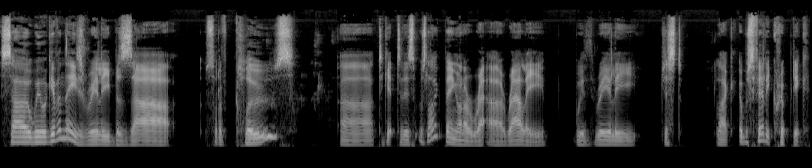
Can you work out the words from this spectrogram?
so we were given these really bizarre sort of clues uh, to get to this. It was like being on a, ra- a rally with really just like it was fairly cryptic.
